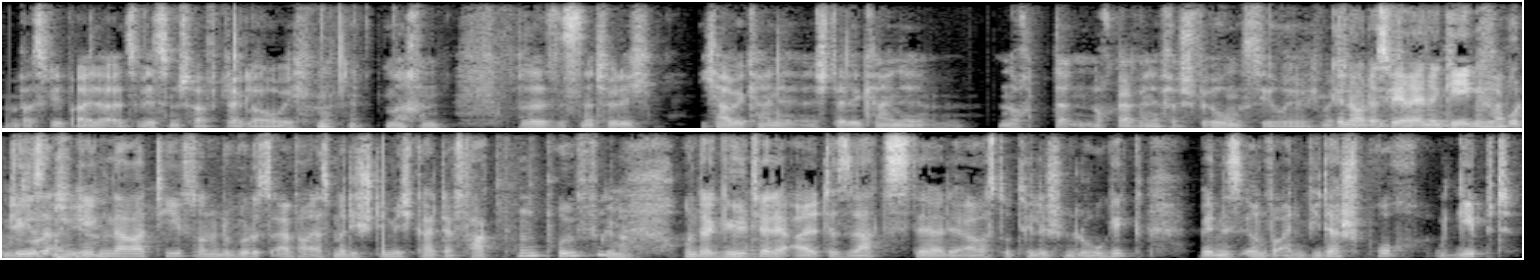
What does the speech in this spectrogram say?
was wir beide als Wissenschaftler, glaube ich, machen. Das ist natürlich, ich habe keine, stelle keine noch, noch gar keine Verschwörungstheorie. genau, das wäre eine Gegenhypothese, ein Gegennarrativ, sondern du würdest einfach erstmal die Stimmigkeit der Fakten prüfen. Genau. Und da gilt genau. ja der alte Satz der, der aristotelischen Logik, wenn es irgendwo einen Widerspruch gibt,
